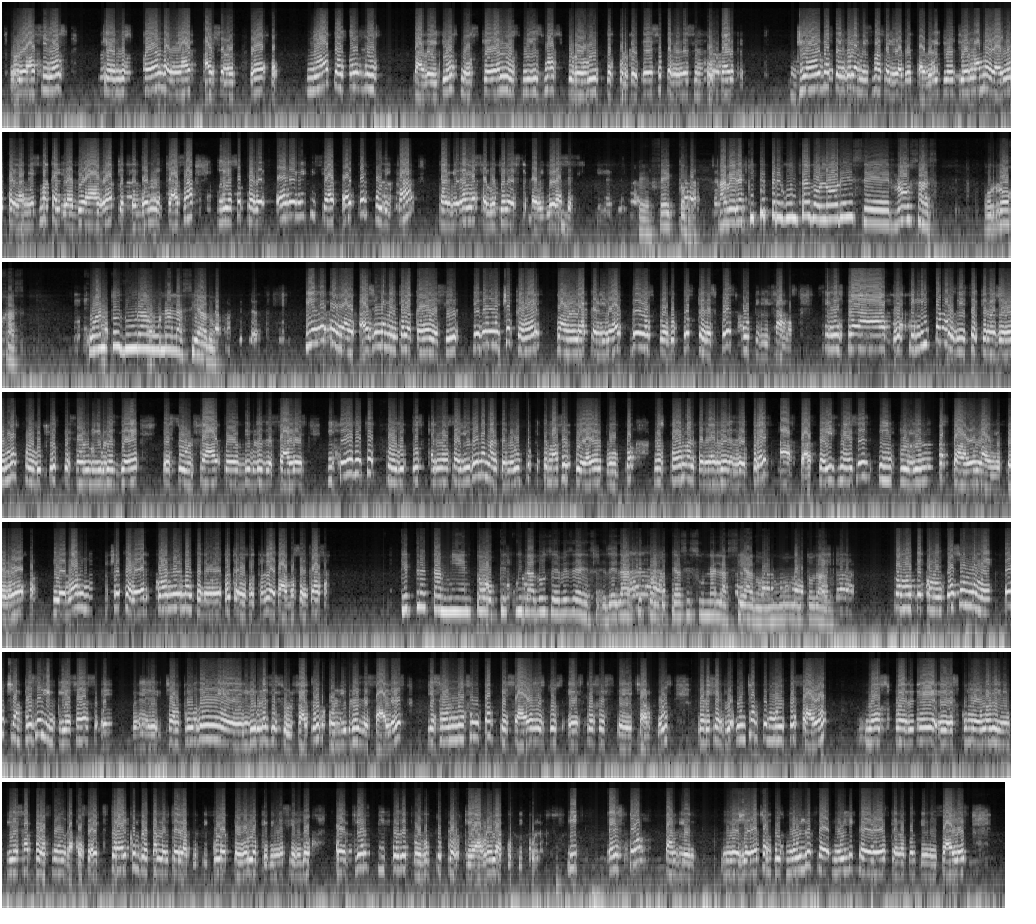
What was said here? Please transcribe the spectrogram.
de ácidos que nos puedan dañar al salud. Ojo, no a todos los cabellos nos quedan los mismos productos, porque eso también es importante. Yo no tengo la misma calidad del cabello, yo no me daño con la misma calidad de agua que tengo en mi casa y eso puede o beneficiar o perjudicar también a la salud de nuestra cabellera, Perfecto. A ver, aquí te pregunta Dolores eh, Rosas o Rojas. ¿Cuánto dura un alaciado? Tiene como, hace un momento lo acabo de decir, tiene mucho que ver con la calidad de los productos que después utilizamos. Si nuestra estilista nos dice que nos llevemos productos que son libres de, sulfatos, libres de sales y todos estos productos que nos ayuden a mantener un poquito más el cuidado del producto, nos pueden mantener desde 3 hasta 6 meses, incluyendo hasta un año. Pero ojo, tiene mucho que ver con el mantenimiento que nosotros le damos en casa. ¿Qué tratamiento o qué cuidados debes de, darte cuando te haces un alaciado en un momento dado? Como te comenté hace un momento, champús de limpiezas, eh, eh, champú de libres de sulfato o libres de sales, que son no son tan pesados estos estos este champús. Por ejemplo, un champú muy pesado nos puede, es como uno de limpieza profunda, o sea, extrae completamente de la cutícula todo lo que viene siendo cualquier tipo de producto porque abre la cutícula. Y esto también nos lleva champús muy, muy ligeros que no contienen sales,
